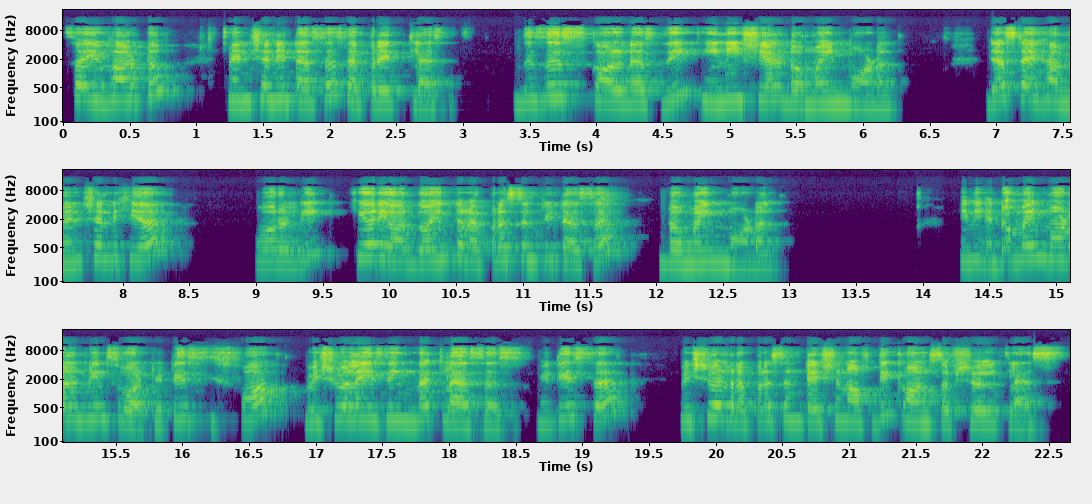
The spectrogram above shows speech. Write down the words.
So you have to mention it as a separate class. This is called as the initial domain model. Just I have mentioned here orally. Here you are going to represent it as a domain model. In a domain model means what? It is for visualizing the classes. It is a visual representation of the conceptual class.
